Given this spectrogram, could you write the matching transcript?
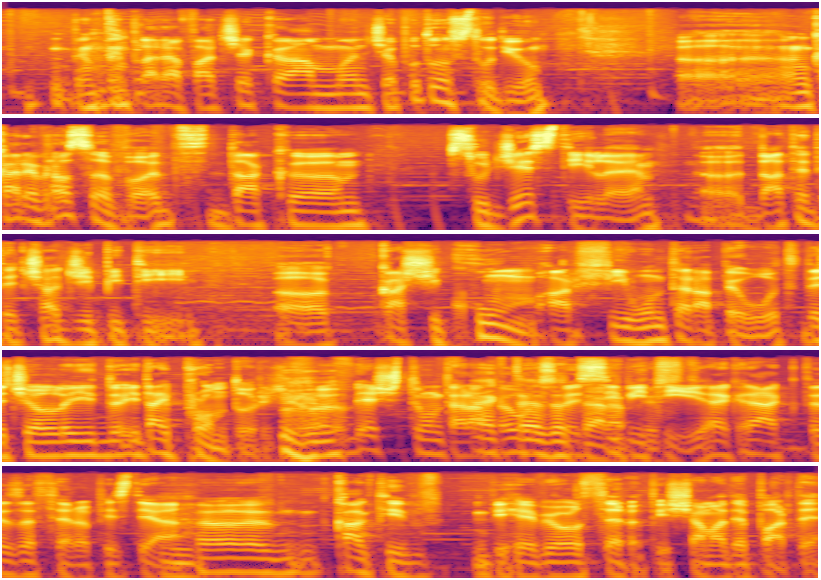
întâmplarea face că am început un studiu uh, în care vreau să văd dacă sugestiile uh, date de ChatGPT uh, ca și cum ar fi un terapeut, deci îi, îi dai prompturi. Uh-huh. Ești un terapeut pe CBT, act as a therapist, yeah. uh uh, cognitive behavioral therapy și așa mai departe.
